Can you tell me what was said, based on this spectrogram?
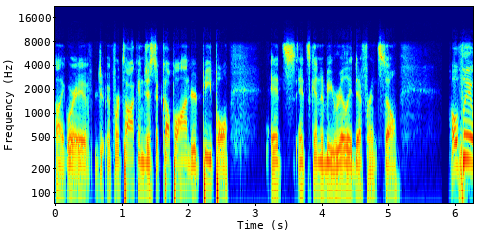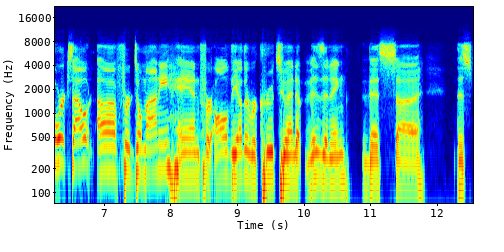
Like, we're if, if we're talking just a couple hundred people, it's it's going to be really different. So, hopefully, it works out uh, for Domani and for all the other recruits who end up visiting this uh, this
